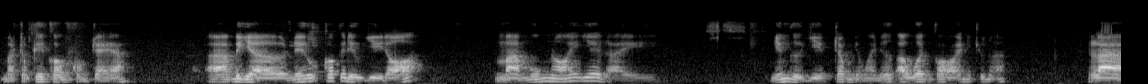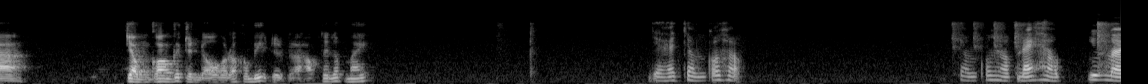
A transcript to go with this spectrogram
Mà trong khi con còn trẻ à, bây giờ nếu có cái điều gì đó mà muốn nói với lại những người Việt trong và ngoài nước à quên câu hỏi này chú nữa là chồng con cái trình độ hồi đó không biết được là học tới lớp mấy? Dạ chồng con học chồng con học đại học nhưng mà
